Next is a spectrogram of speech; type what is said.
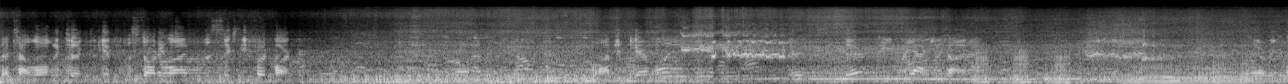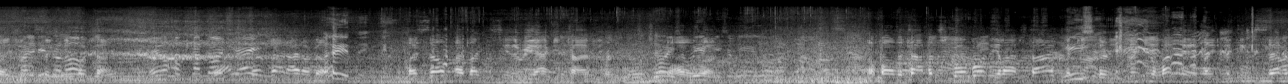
That's how long it took to get from the starting line to the 60-foot marker. Watch it carefully. There's, there's the reaction time. They're replacing the 60-foot time. Ahí bajó 14 ahí. I don't know. Myself, I'd like to see the reaction time for the whole run. hizo bien. loco. Up on the top of the scoreboard, the elapsed time, Easy. 36, the left-hand lane, picking seven.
